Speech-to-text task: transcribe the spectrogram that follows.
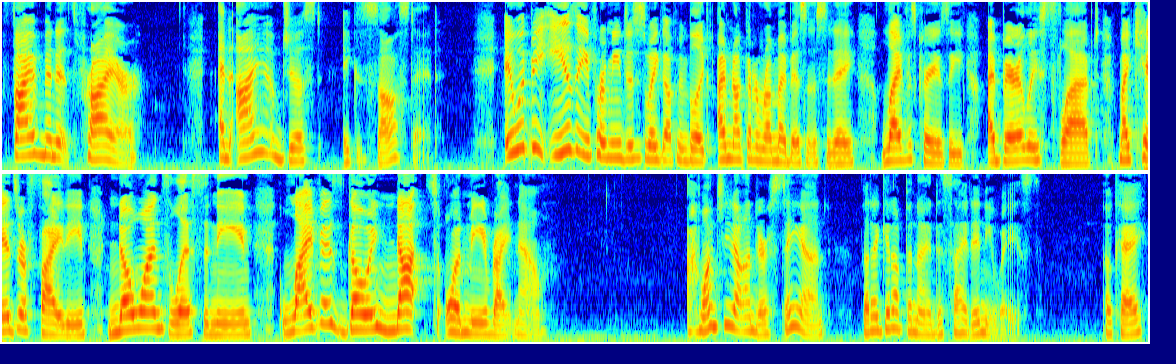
5 minutes prior. And I am just exhausted. It would be easy for me to just wake up and be like, I'm not going to run my business today. Life is crazy. I barely slept. My kids are fighting. No one's listening. Life is going nuts on me right now. I want you to understand that I get up and I decide, anyways. Okay?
